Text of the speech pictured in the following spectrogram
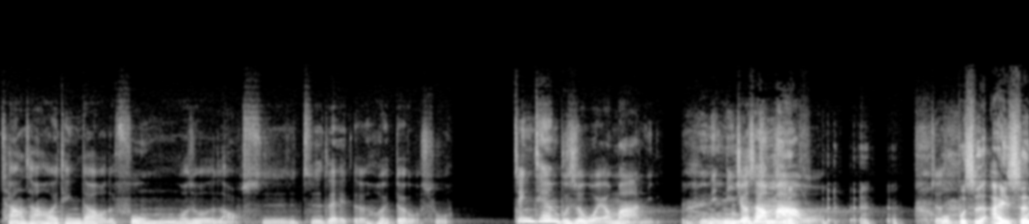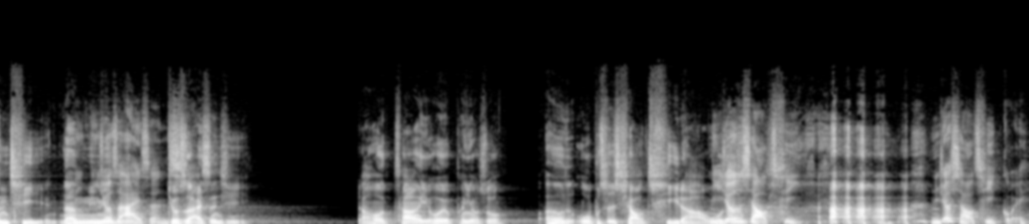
常常会听到我的父母或是我的老师之类的会对我说：“今天不是我要骂你，你你就是要骂我。”就我不是爱生气，那明明就是爱生就是爱生气。然后常常也会有朋友说：“呃，我不是小气啦，我你就是小气，你就小气鬼，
